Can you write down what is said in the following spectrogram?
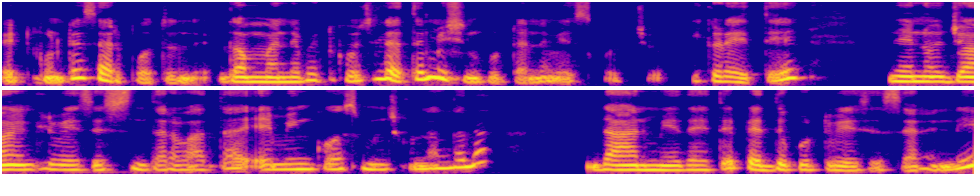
పెట్టుకుంటే సరిపోతుంది. గమ్ పెట్టుకోవచ్చు. లేకపోతే మిషన్ కుట్టన్నా వేసుకోవచ్చు. ఇక్కడైతే నేను జాయింట్లు వేసేసిన తర్వాత ఎమింగ్ కోసం ఉంచుకున్నాం కదా! దాని మీద అయితే పెద్ద కుట్టు వేసేసానండి.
